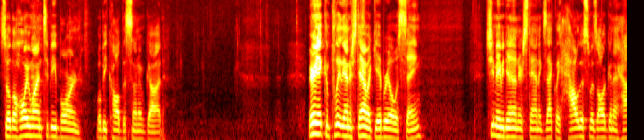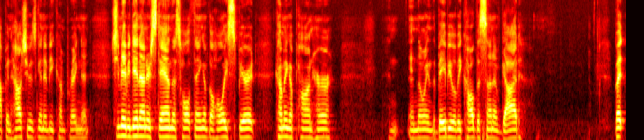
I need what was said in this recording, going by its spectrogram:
So the Holy One to be born will be called the Son of God. Mary didn't completely understand what Gabriel was saying. She maybe didn't understand exactly how this was all going to happen, how she was going to become pregnant. She maybe didn't understand this whole thing of the Holy Spirit coming upon her and and knowing the baby will be called the Son of God. But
